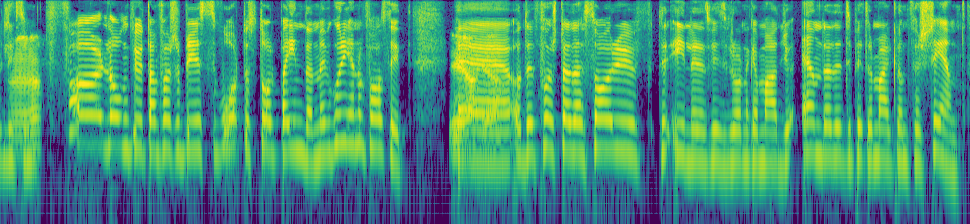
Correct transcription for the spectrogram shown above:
det liksom Ja. för långt utanför så blir det svårt att stolpa in den. Men vi går igenom facit. Ja, ja. Eh, och det första där sa du inledningsvis Veronica Maggio ändrade till Peter Marklund för sent.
